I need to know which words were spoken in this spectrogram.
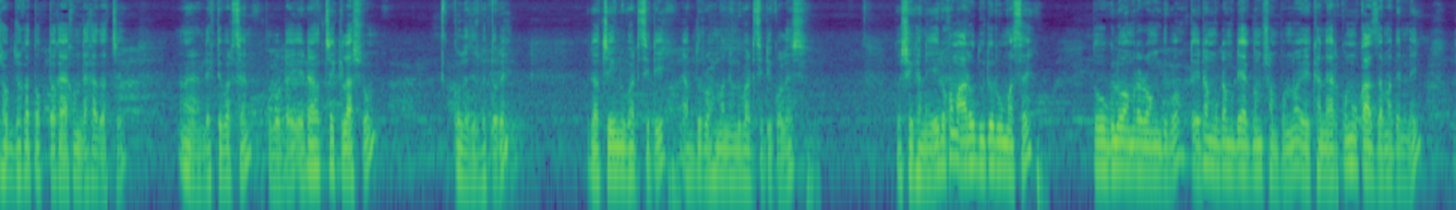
ঝকঝকা তকতকা এখন দেখা যাচ্ছে। হ্যাঁ দেখতে পাচ্ছেন পুরোটাই। এটা হচ্ছে ক্লাসরুম কলেজের ভেতরে। এটা হচ্ছে university Abdur Rahman university college তো সেখানে এইরকম আরও দুটো রুম আছে, তো ওগুলো আমরা রং দিব। তো এটা মোটামুটি একদম সম্পূর্ণ, এখানে আর কোনো কাজ আমাদের নেই। তো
